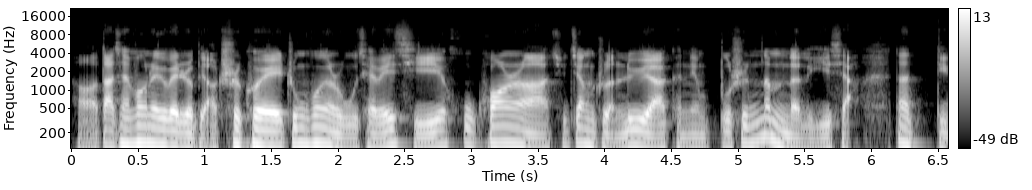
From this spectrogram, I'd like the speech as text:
啊，大前锋这个位置比较吃亏，中锋又是武切维奇护框啊，去降准率啊，肯定不是那么的理想。那第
